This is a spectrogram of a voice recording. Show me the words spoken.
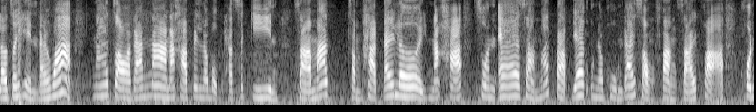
เราจะเห็นได้ว่าหน้าจอด้านหน้านะคะ เป็นระบบทัชสกรีน สามารถสัมผัสได้เลยนะคะ ส่วนแอร์สามารถปรับแยกอุณหภูมิได้ 2 ฝั่งซ้ายขวา คน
